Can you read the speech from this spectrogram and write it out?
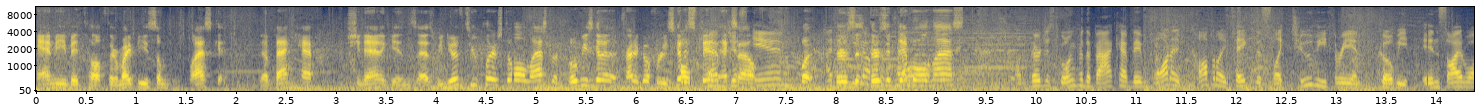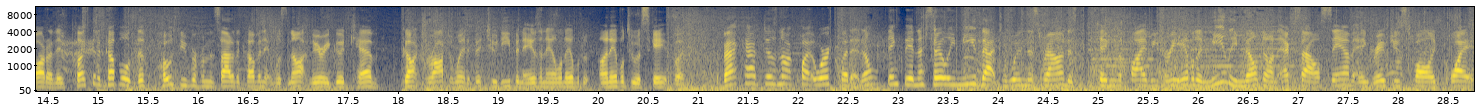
can be a bit tough. There might be some last uh, back cap shenanigans, as we do have two players still on last, but Kobe's gonna try to go for He's gonna oh, Kev Exile, but there's a, there's a demo on last. They're just going for the back cap. They've wanted confidently take this like 2v3 and Kobe inside water. They've collected a couple. The post Uber from the side of the Covenant was not very good. Kev got dropped, and went a bit too deep, and is unable, unable, to, unable to escape. But the back cap does not quite work, but I don't think they necessarily need that to win this round. Is taking the 5v3, able to immediately melt on Exile. Sam and Grape Juice followed quite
